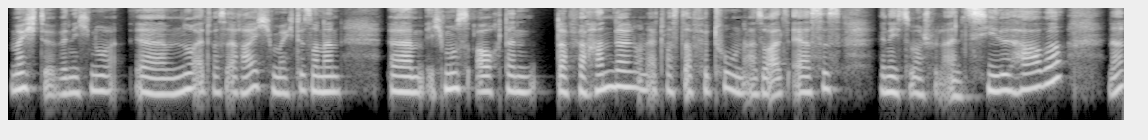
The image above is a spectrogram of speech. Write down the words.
möchte, wenn ich nur äh, nur etwas erreichen möchte, sondern ähm, ich muss auch dann dafür handeln und etwas dafür tun. Also als erstes, wenn ich zum Beispiel ein Ziel habe, ne,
